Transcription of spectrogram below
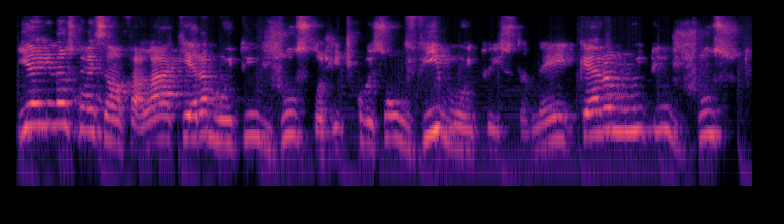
E aí nós começamos a falar que era muito injusto, a gente começou a ouvir muito isso também, que era muito injusto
